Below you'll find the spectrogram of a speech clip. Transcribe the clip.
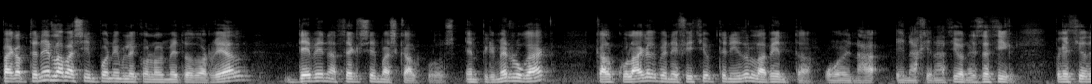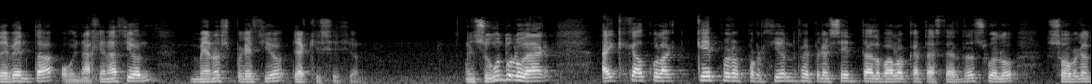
Para obtener la base imponible con el método real deben hacerse más cálculos. En primer lugar, calcular el beneficio obtenido en la venta o en enajenación, es decir, precio de venta o enajenación menos precio de adquisición. En segundo lugar, hay que calcular qué proporción representa el valor catastral del suelo sobre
